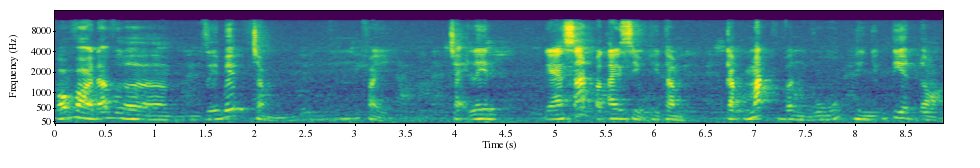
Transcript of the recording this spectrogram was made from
bó vòi đã vừa dưới bếp chẩm phải chạy lên, ghé sát vào tay xỉu thì thầm, cặp mắt vần vú thì những tia đỏ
